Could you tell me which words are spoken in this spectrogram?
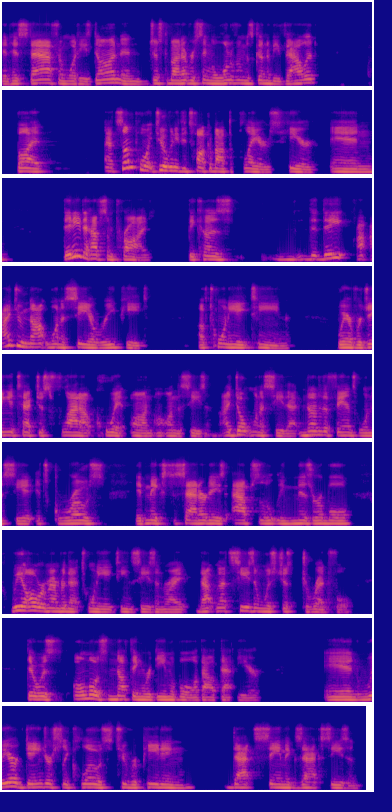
and his staff and what he's done, and just about every single one of them is going to be valid. But at some point, too, we need to talk about the players here, and they need to have some pride because they. I do not want to see a repeat of 2018 where Virginia Tech just flat out quit on on the season. I don't want to see that. None of the fans want to see it. It's gross. It makes Saturdays absolutely miserable. We all remember that 2018 season, right? That that season was just dreadful. There was almost nothing redeemable about that year. And we are dangerously close to repeating that same exact season.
